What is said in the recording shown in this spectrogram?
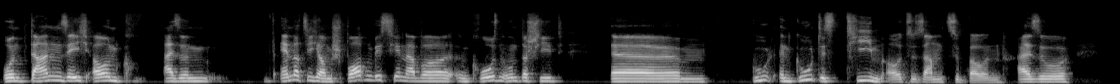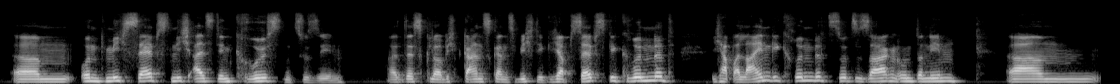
Und dann sehe ich auch, ein, also ein, ändert sich auch im Sport ein bisschen, aber einen großen Unterschied, ähm, gut, ein gutes Team auch zusammenzubauen. Also ähm, und mich selbst nicht als den Größten zu sehen. Also das glaube ich ganz, ganz wichtig. Ich habe selbst gegründet, ich habe allein gegründet sozusagen ein Unternehmen. Ähm,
